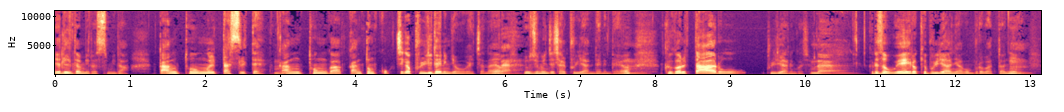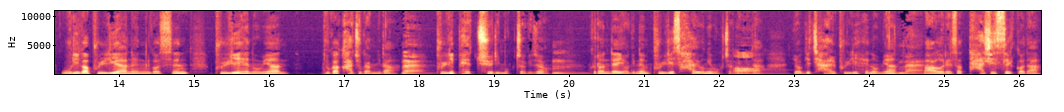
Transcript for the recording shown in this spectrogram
예를 들면 이렇습니다. 깡통을 땄을 때 음. 깡통과 깡통 꼭지가 분리되는 경우가 있잖아요. 네. 요즘은 이제 잘 분리 안 되는데요. 음. 그걸 따로 분리하는 거죠. 네. 그래서 왜 이렇게 분리하냐고 물어봤더니 음. 우리가 분리하는 것은 분리해 놓으면 누가 가져갑니다. 네. 분리 배출이 목적이죠. 음. 그런데 여기는 분리 사용이 목적입니다. 어. 여기 잘 분리해 놓으면 네. 마을에서 다시 쓸 거다라고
